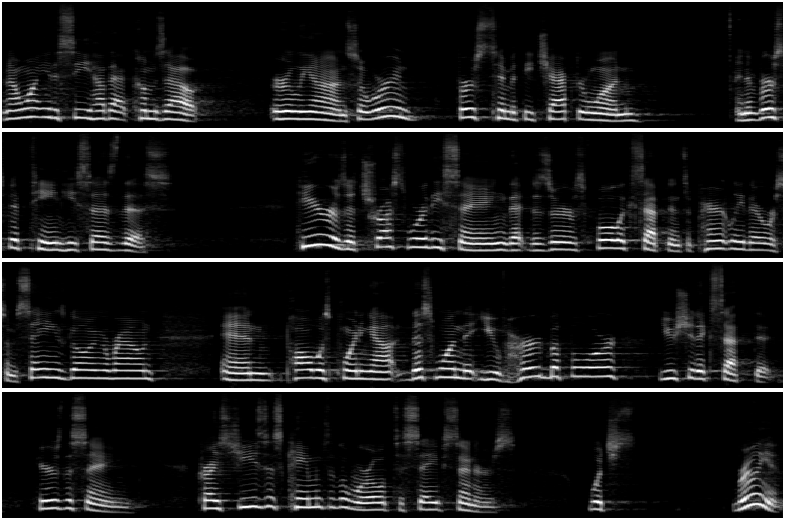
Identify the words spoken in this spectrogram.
And I want you to see how that comes out early on. So we're in 1 Timothy chapter 1, and in verse 15, he says this Here is a trustworthy saying that deserves full acceptance. Apparently, there were some sayings going around, and Paul was pointing out this one that you've heard before, you should accept it. Here's the saying Christ Jesus came into the world to save sinners, which, brilliant.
